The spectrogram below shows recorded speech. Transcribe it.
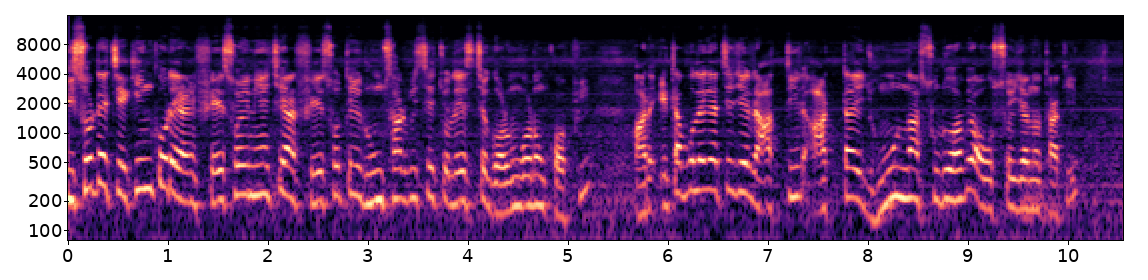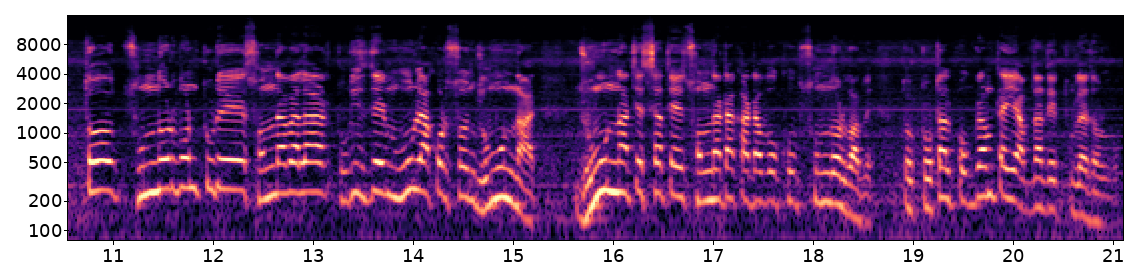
রিসোর্টে চেকিং করে আমি ফ্রেশ হয়ে নিয়েছি আর ফ্রেশ হতেই রুম সার্ভিসে চলে এসছে গরম গরম কফি। আর এটা বলে গেছে যে রাত্রির আটটায় ঝুমুর নাচ শুরু হবে, অবশ্যই যেন থাকি। তো সুন্দরবন ট্যুরে সন্ধ্যাবেলার ট্যুরিস্টদের মূল আকর্ষণ ঝুমুর নাচ। ঝুমুর নাচের সাথে সন্ধ্যাটা কাটাবো খুব সুন্দরভাবে। তো টোটাল প্রোগ্রামটাই আপনাদের তুলে ধরবো।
